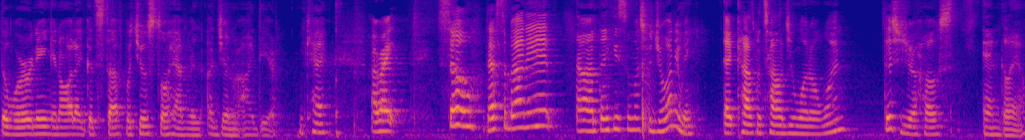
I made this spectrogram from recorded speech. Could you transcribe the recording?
the wording and all that good stuff, but you'll still have an, a general idea. Okay? All right. So that's about it. Uh, thank you so much for joining me at Cosmetology 101. This is your host, Ann Glam.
